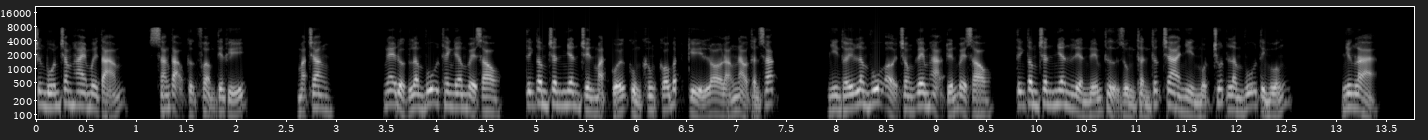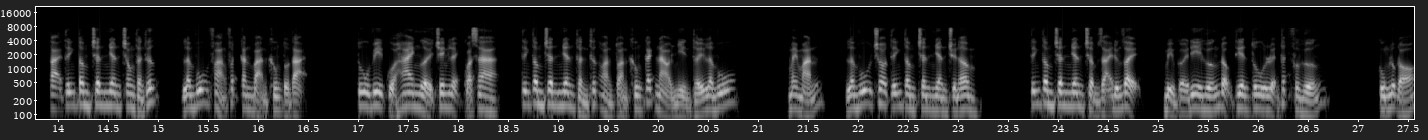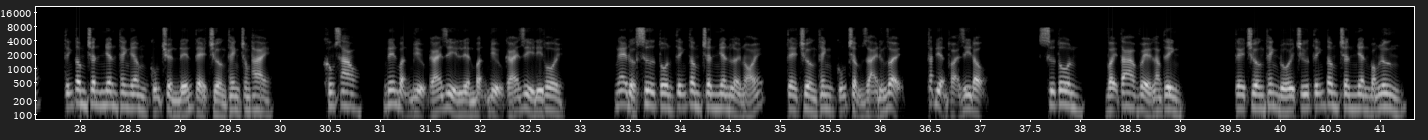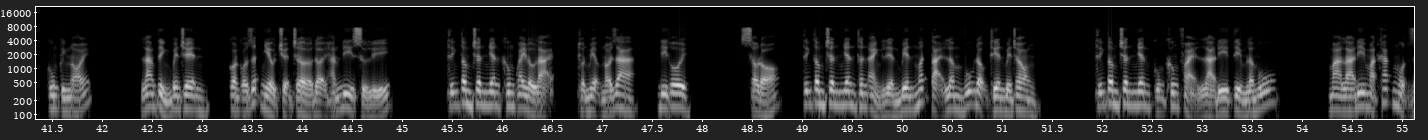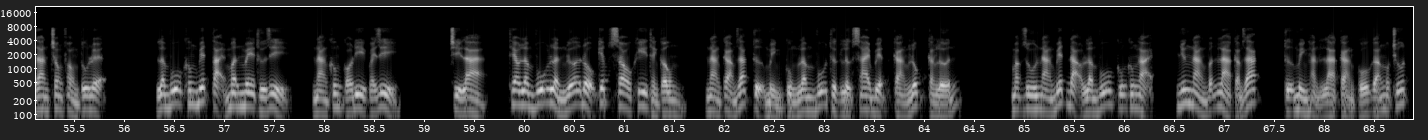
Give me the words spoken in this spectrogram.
chương bốn trăm hai mươi tám, sáng tạo cực phẩm tiên khí. Mặt trăng. Nghe được lâm vũ thanh âm về sau, tinh tâm chân nhân trên mặt cuối cùng không có bất kỳ lo lắng nào thân sắc. Nhìn thấy lâm vũ ở trong game hạ tuyến về sau, tinh tâm chân nhân liền nếm thử dùng thần thức tra nhìn một chút lâm vũ tình huống. Nhưng là, tại tinh tâm chân nhân trong thần thức, lâm vũ phảng phất căn bản không tồn tại. Tu vi của hai người t r ê n lệch quá xa, tinh tâm chân nhân thần thức hoàn toàn không cách nào nhìn thấy lâm vũ. May mắn, lâm vũ cho tinh tâm chân nhân truyền âm. Tinh tâm chân nhân chậm rãi đứng dậy, mỉm cười đi hướng động tiên tu luyện thất phương hướng. Cùng lúc đó tinh tâm chân nhân thanh âm cũng truyền đến tể trường thanh trong thai. Không sao, nên bận bịu cái gì liền bận bịu cái gì đi thôi. Nghe được sư tôn tĩnh tâm chân nhân lời nói tề trường thanh cũng chậm rãi đứng dậy, tắt điện thoại di động. Sư tôn, vậy ta về lam tinh. Tề trường thanh đối chứ tĩnh tâm chân nhân bóng lưng, cung kính nói. Lam tỉnh bên trên, còn có rất nhiều chuyện chờ đợi hắn đi xử lý. Tĩnh tâm chân nhân không quay đầu lại, thuận miệng nói ra, đi thôi. Sau đó, tĩnh tâm chân nhân thân ảnh liền biên mất tại lâm vũ động thiên bên trong. Tĩnh tâm chân nhân cũng không phải là đi tìm lâm vũ, mà là đi mặt khác một gian trong phòng tu luyện. Lâm vũ không biết tại mân mê thứ gì nàng không có đi quái gì. Chỉ là, theo lâm vũ lần nữa độ kiếp sau khi thành công, nàng cảm giác tự mình cùng lâm vũ thực lực sai biệt càng lúc càng lớn. Mặc dù nàng biết đạo lâm vũ cũng không ngại, nhưng nàng vẫn là cảm giác tự mình hẳn là càng cố gắng một chút.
